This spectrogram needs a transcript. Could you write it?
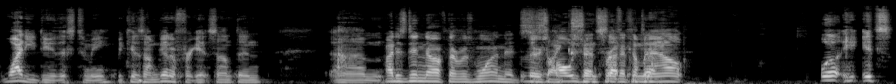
why do you do this to me? Because I'm gonna forget something. Um, I just didn't know if there was one that's there's like always been stuff right coming out. Well, it's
